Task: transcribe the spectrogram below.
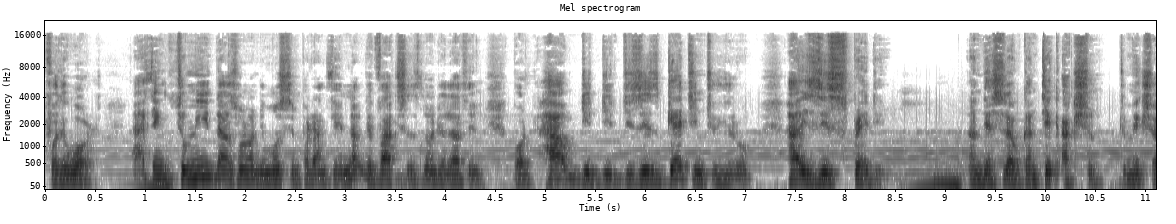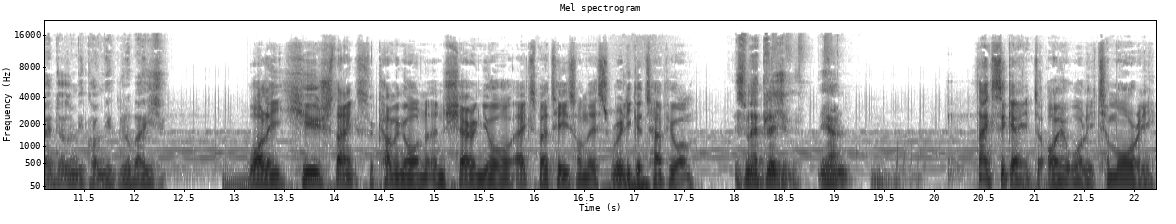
for the world. I think to me that's one of the most important things. Not the vaccines, not the other thing, but how did the disease get into Europe? How is this spreading? And then so that we can take action to make sure it doesn't become a global issue. Wally, huge thanks for coming on and sharing your expertise on this. Really good to have you on. It's my pleasure, Ian. Thanks again to Oyewale Tomori.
